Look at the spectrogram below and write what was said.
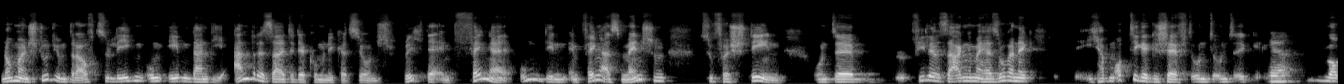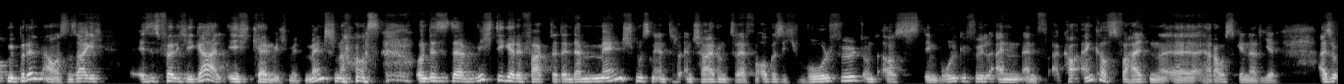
nochmal ein Studium draufzulegen, um eben dann die andere Seite der Kommunikation, sprich der Empfänger, um den Empfänger als Menschen zu verstehen. Und äh, viele sagen immer, Herr Soranek, ich habe ein Optikergeschäft und, und äh, ja. überhaupt mit Brillen aus. Dann sage ich, es ist völlig egal, ich kenne mich mit Menschen aus. Und das ist der wichtigere Faktor, denn der Mensch muss eine Entscheidung treffen, ob er sich wohlfühlt und aus dem Wohlgefühl ein, ein Einkaufsverhalten äh, heraus generiert. Also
